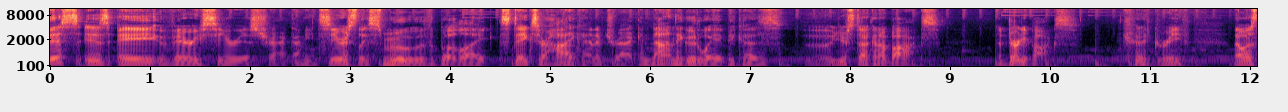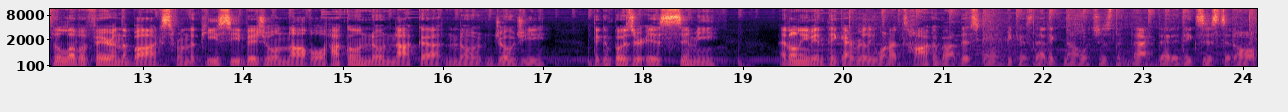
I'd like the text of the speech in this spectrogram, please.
This is a very serious track. I mean, seriously smooth, but like stakes are high kind of track, and not in a good way because uh, you're stuck in a box. A dirty box. Good grief. That was The Love Affair in the Box from the PC visual novel Hako no Naka no Jouji. The composer is Simmy. I don't even think I really want to talk about this game because that acknowledges the fact that it exists at all.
